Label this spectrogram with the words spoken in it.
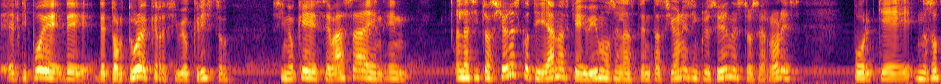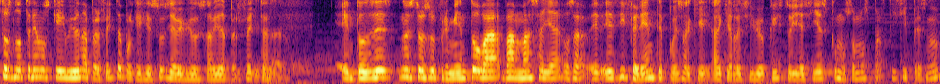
el tipo de, de, tortura que recibió Cristo, sino que se basa en, en, en las situaciones cotidianas que vivimos, en las tentaciones, inclusive en nuestros errores porque nosotros no tenemos que vivir una perfecta porque Jesús ya vivió esa vida perfecta. Entonces nuestro sufrimiento va, va más allá, o sea, e, es diferente pues al que, al que recibió Cristo y así es como somos partícipes, ¿no?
